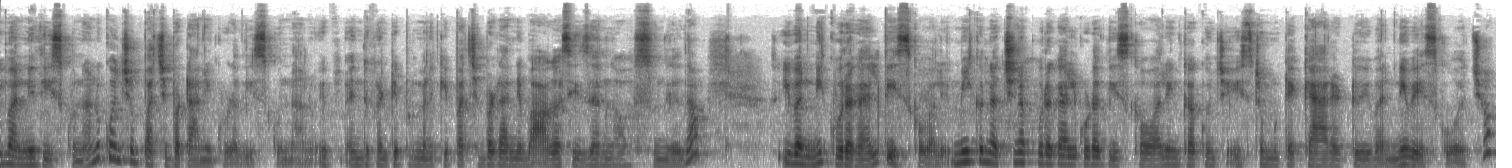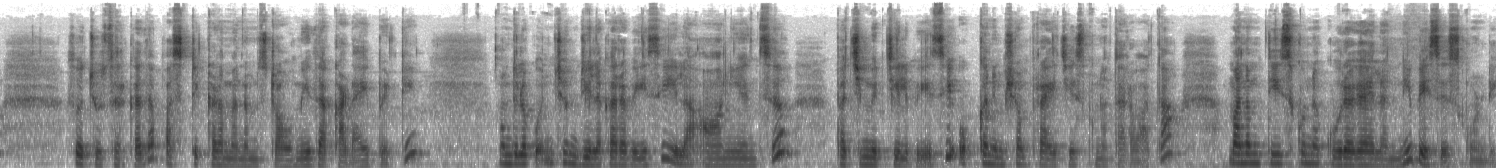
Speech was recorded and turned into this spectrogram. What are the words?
ఇవన్నీ తీసుకున్నాను. కొంచెం పచ్చి బఠానీ కూడా తీసుకున్నాను. ఎందుకంటే ఇప్పుడు మనకి పచ్చి బఠానీ బాగా సీజన్గా వస్తుంది కదా ఇవన్నీ కూరగాయలు తీసుకోవాలి. మీకు నచ్చిన కూరగాయలు కూడా తీసుకోవాలి. ఇంకా కొంచెం ఇష్టం ఉంటే క్యారెట్ ఇవన్నీ వేసుకోవచ్చు. సో చూసారు కదా ఫస్ట్ ఇక్కడ మనం స్టవ్ మీద కడాయి పెట్టి అందులో కొంచెం జీలకర్ర వేసి ఇలా ఆనియన్స్ పచ్చిమిర్చీలు వేసి ఒక్క నిమిషం ఫ్రై చేసుకున్న తర్వాత మనం తీసుకున్న కూరగాయలన్నీ వేసేసుకోండి.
